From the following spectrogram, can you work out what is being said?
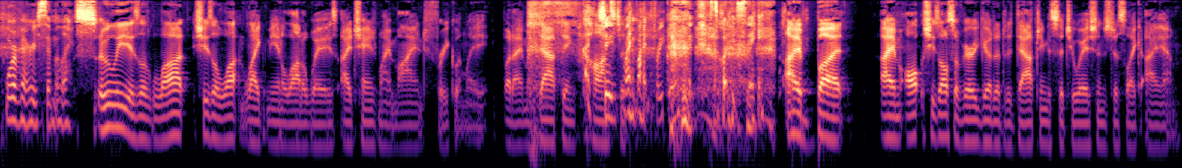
we're very similar Suli is a lot. She's a lot like me in a lot of ways. I change my mind frequently, but I'm adapting constantly. change my mind frequently is what he's saying I but I'm all she's also very good at adapting to situations just like I am.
